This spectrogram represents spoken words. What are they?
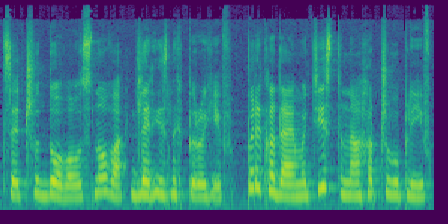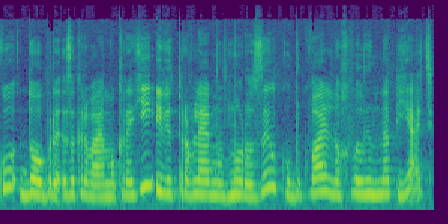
Це чудова основа для різних пирогів. Перекладаємо тісто на харчову плівку, добре закриваємо краї і відправляємо в морозилку буквально хвилин на 5.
